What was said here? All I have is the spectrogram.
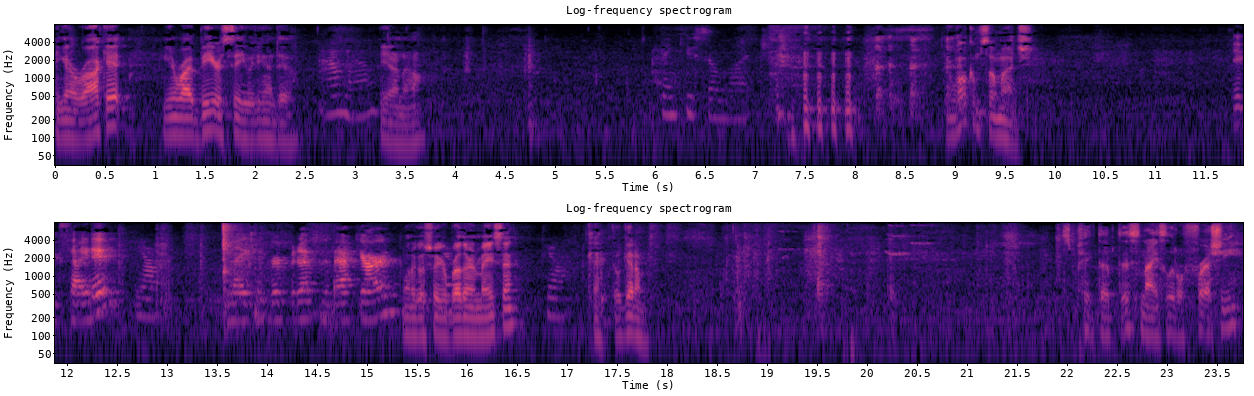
You gonna rock it? You gonna ride B or C? What are you gonna do? I don't know. You don't know. Thank you so much. You're welcome so much. You excited? Yeah. Now you can rip it up in the backyard. Wanna go show your brother and Mason? Yeah. Okay, go get him. Just picked up this nice little freshie.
